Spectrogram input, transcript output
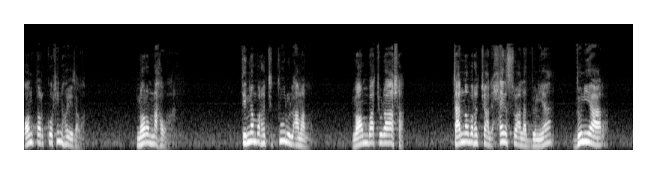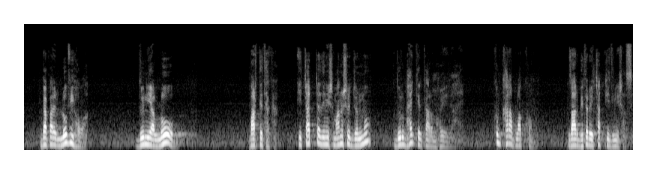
অন্তর কঠিন হয়ে যাওয়া, নরম না হওয়া। তিন নম্বর হচ্ছে তুলুল আমাল, লম্বা চূড়া আসা। চার নম্বর হচ্ছে আল হেরস আলা দুনিয়া, দুনিয়ার ব্যাপারে লোভী হওয়া, দুনিয়ার লোভ বাড়তে থাকা। এই চারটা জিনিস মানুষের জন্য দুর্ভাগ্যের কারণ হয়ে যায়। খুব খারাপ লক্ষণ। যার ভিতরে এই চারটি জিনিস আছে।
